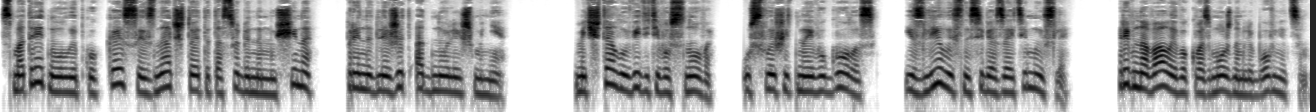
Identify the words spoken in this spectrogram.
смотреть на улыбку Кэсса и знать, что этот особенный мужчина принадлежит одной лишь мне. Мечтала увидеть его снова, услышать на его голос, и злилась на себя за эти мысли. Ревновала его к возможным любовницам.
